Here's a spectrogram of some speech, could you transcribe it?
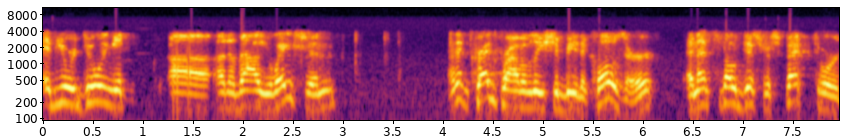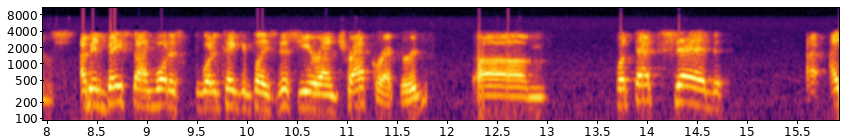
if you were doing it uh, an evaluation, I think Craig probably should be the closer, and that's no disrespect towards. I mean, based on what is what has taken place this year on track record. Um, but that said, I,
